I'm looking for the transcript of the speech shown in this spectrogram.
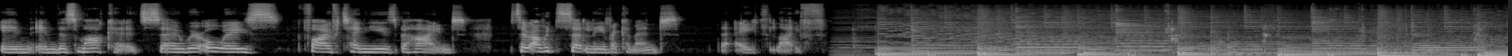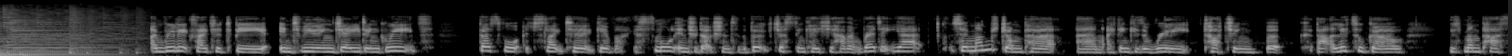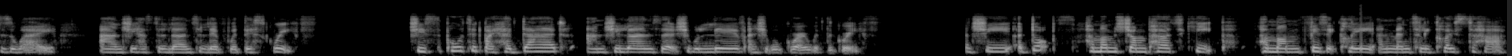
in in this market. So we're always five, ten years behind. So I would certainly recommend the Eighth Life. I'm really excited to be interviewing Jade and Greet. First of all, I'd just like to give a small introduction to the book, just in case you haven't read it yet. So, Mum's Jumper, um, I think, is a really touching book about a little girl whose mum passes away and she has to learn to live with this grief. She's supported by her dad and she learns that she will live and she will grow with the grief. And she adopts her mum's jumper to keep her mum physically and mentally close to her.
